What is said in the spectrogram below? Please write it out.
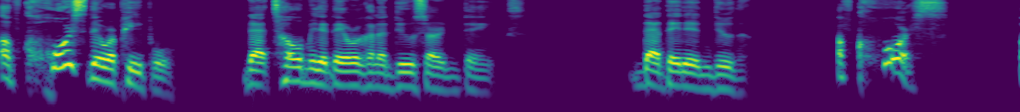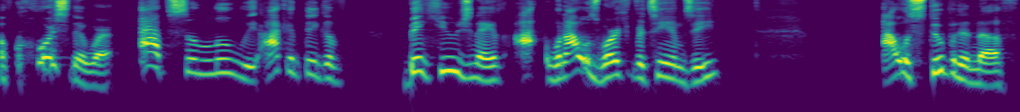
of course, there were people that told me that they were going to do certain things that they didn't do them. Of course. Of course there were. Absolutely. I can think of big, huge names. I, when I was working for TMZ, I was stupid enough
